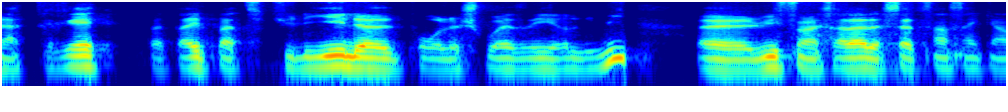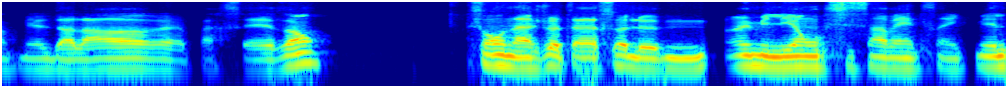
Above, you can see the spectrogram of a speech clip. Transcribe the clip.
attrait peut-être particulier pour le choisir lui. lui fait un salaire de 750 000 par saison. Si on ajoute à ça le 1 625 000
